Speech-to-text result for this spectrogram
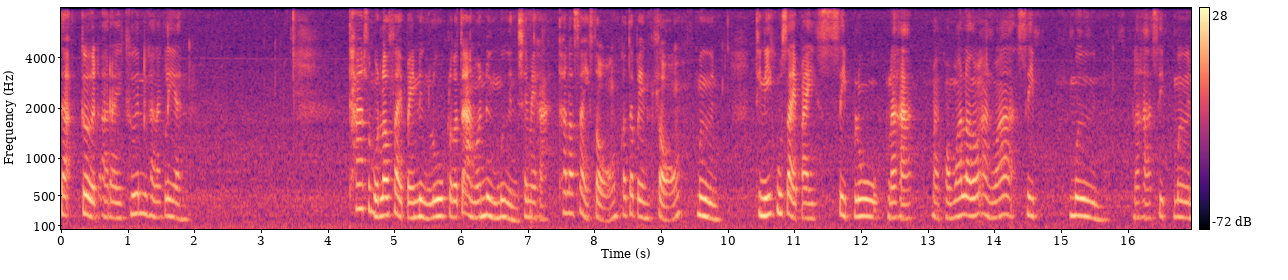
จะเกิดอะไรขึ้นคะนักเรียน ถ้าสมมติเราใส่ไป 1 ลูกเราก็จะอ่านว่า 1 0,000 ใช่ไหมคะ ถ้าเราใส่ 2 ก็จะเป็น 20,000 ทีนี้ครูใส่ไป 10 ลูกนะคะ หมายความว่าเราต้องอ่านว่า 10หมื่นนะคะ10หมื่น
